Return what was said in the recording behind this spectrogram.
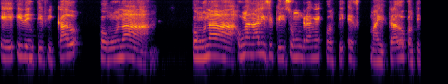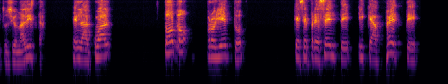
eh, identificado con una con una un análisis que hizo un gran consti- ex magistrado constitucionalista, en la cual todo proyecto que se presente y que afecte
